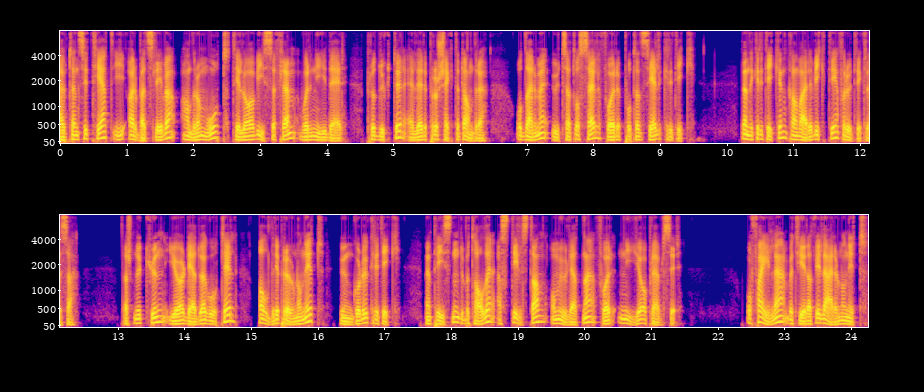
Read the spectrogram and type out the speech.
Autentisitet i arbeidslivet handler om mot til å vise frem våre nye ideer, produkter eller prosjekter til andre, og dermed utsette oss selv for potensiell kritikk. Denne kritikken kan være viktig for å utvikle seg. Dersom du kun gjør det du er god til, aldri prøver noe nytt, unngår du kritikk, men prisen du betaler er stillstand og mulighetene for nye opplevelser. Å feile betyr at vi lærer noe nytt,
